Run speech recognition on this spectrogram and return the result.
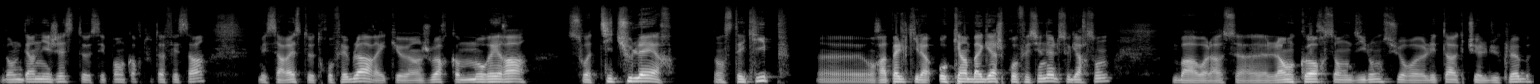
dans le dernier geste, c'est pas encore tout à fait ça mais ça reste trop faiblard et qu'un joueur comme Morera soit titulaire dans cette équipe, euh, on rappelle qu'il a aucun bagage professionnel, ce garçon. Bah voilà, ça, là encore, ça en dit long sur euh, l'état actuel du club.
